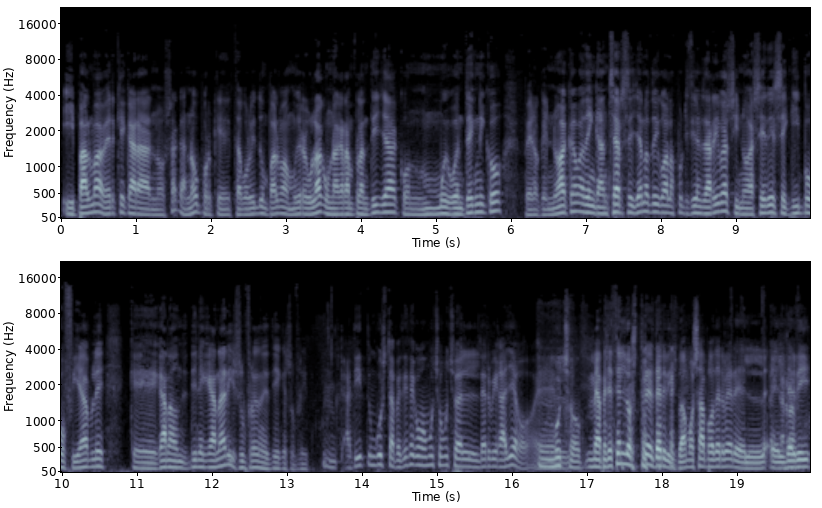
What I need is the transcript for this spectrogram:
y Palma a ver qué cara nos saca, ¿no? Porque está volviendo un Palma muy regular, con una gran plantilla, con un muy buen técnico, pero que no acaba de engancharse, ya no te digo a las posiciones de arriba, sino a ser ese equipo fiable que gana donde tiene que ganar y sufre donde tiene que sufrir. ¿A ti, un gusto, apetece como mucho, mucho el derby gallego? El- Mucho. Me apetecen los tres derbis. Vamos a poder ver el, el derby,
